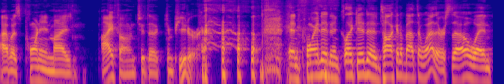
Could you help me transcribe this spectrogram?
I was pointing my iPhone to the computer and pointing and clicking and talking about the weather. So when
